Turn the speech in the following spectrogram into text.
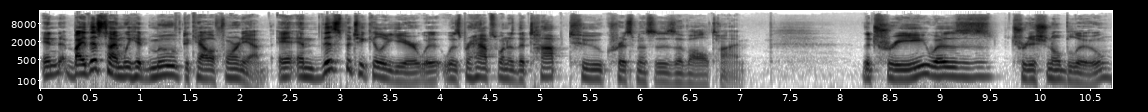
And by this time, we had moved to California. And this particular year was perhaps one of the top two Christmases of all time. The tree was traditional blue,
